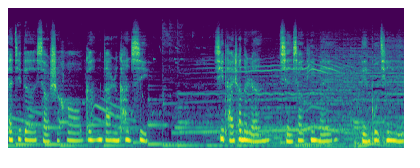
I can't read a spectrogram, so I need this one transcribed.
还记得小时候跟大人看戏，戏台上的人浅笑低眉，脸部轻移，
